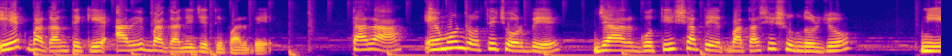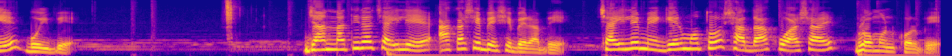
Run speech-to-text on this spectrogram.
এক বাগান থেকে আরেক বাগানে যেতে পারবে। তারা এমন রথে চড়বে যার গতির সাথে বাতাসে সৌন্দর্য নিয়ে বইবে। জান্নাতিরা চাইলে আকাশে বেশে বেড়াবে, চাইলে মেঘের মতো সাদা কুয়াশায় ভ্রমণ করবে।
